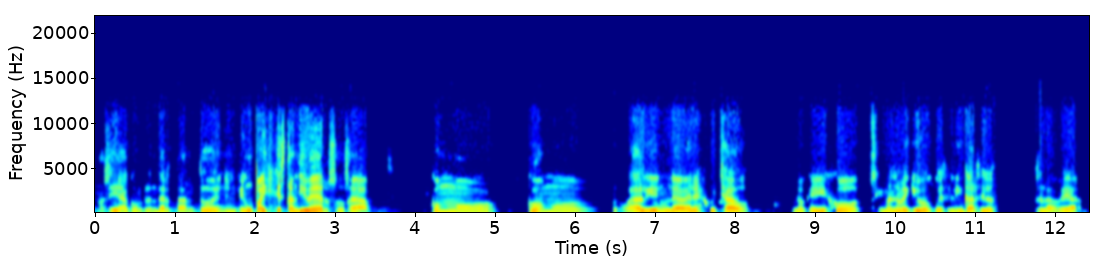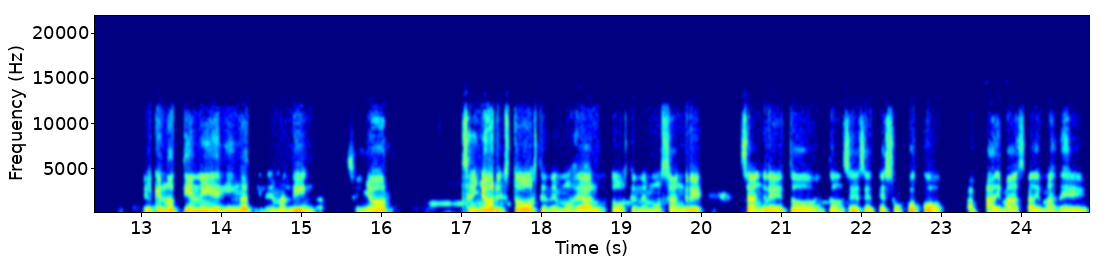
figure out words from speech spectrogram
no se llega a comprender tanto en, en, un país que es tan diverso, o sea, como, como alguien le haber escuchado lo que dijo, si mal no me equivoco, es el Incar, si se la vea, el que no tiene inga tiene mandinga. Señor, señores, todos tenemos de algo, todos tenemos sangre, sangre de todo. Entonces es, un poco, además, además de,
